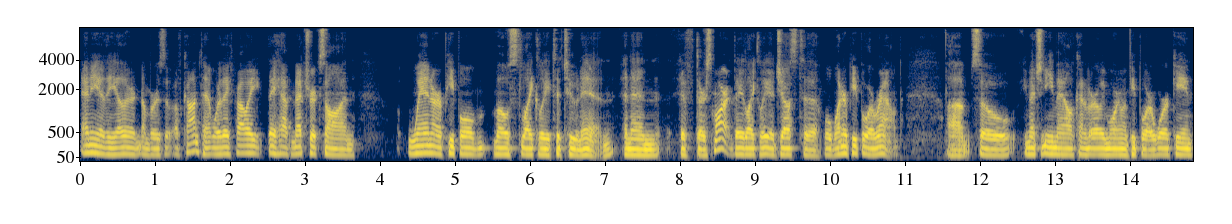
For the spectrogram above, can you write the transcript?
any of the other numbers of content where they probably they have metrics on when are people most likely to tune in. And then if they're smart they likely adjust to well when are people around? Um, so you mentioned email kind of early morning when people are working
